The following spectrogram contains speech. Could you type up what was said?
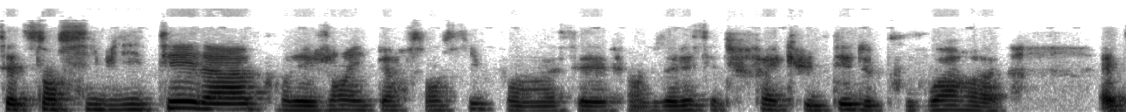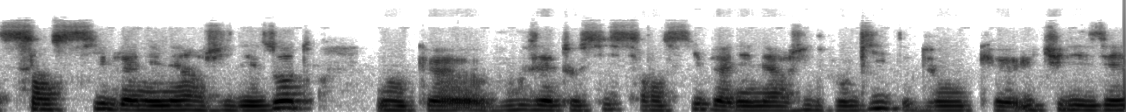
cette sensibilité-là, pour les gens hypersensibles, pour- vous avez cette faculté de pouvoir euh, être sensible à l'énergie des autres. Donc, vous êtes aussi sensible à l'énergie de vos guides. Donc, utilisez,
